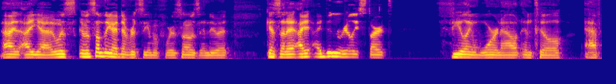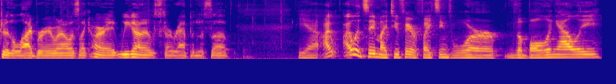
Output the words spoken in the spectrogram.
I, I yeah, it was it was something I'd never seen before, so I was into it. Guess that I, I didn't really start feeling worn out until after the library when I was like, all right, we gotta start wrapping this up. Yeah, I, I would say my two favorite fight scenes were the bowling alley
